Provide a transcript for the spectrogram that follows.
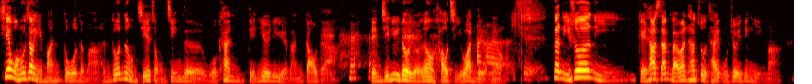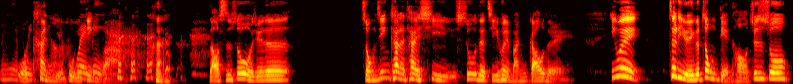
现在网络上也蛮多的嘛，很多那种解总经的，我看点阅率也蛮高的啊，点击率都有那种好几万的，有没有？是。那你说你给他三百万，他做台股就一定赢吗？我看也不一定吧。老实说，我觉得总经看的太细，输的机会蛮高的哎，因为这里有一个重点哈，就是说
